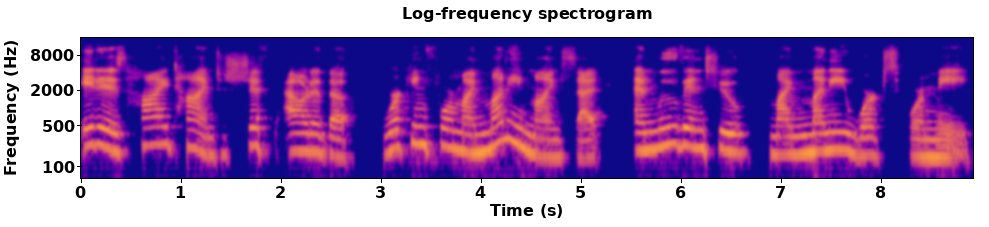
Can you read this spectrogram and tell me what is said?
it is high time to shift out of the working for my money mindset and move into my money works for me.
